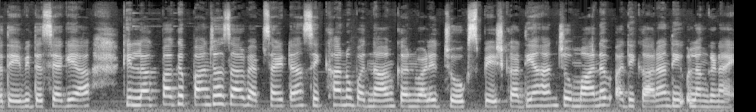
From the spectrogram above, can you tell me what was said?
ਅਤੇ ਇਹ ਵੀ ਦੱਸਿਆ ਗਿਆ ਕਿ ਲਗ ਲਗਭਗ 5000 ਵੈਬਸਾਈਟਾਂ ਸਿੱਖਾਂ ਨੂੰ ਬਦਨਾਮ ਕਰਨ ਵਾਲੇ ਜੋਕਸ ਪੇਸ਼ ਕਰਦੀਆਂ ਹਨ, ਜੋ ਮਾਨਵ ਅਧਿਕਾਰਾਂ ਦੀ ਉਲੰਘਣਾ ਹੈ।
